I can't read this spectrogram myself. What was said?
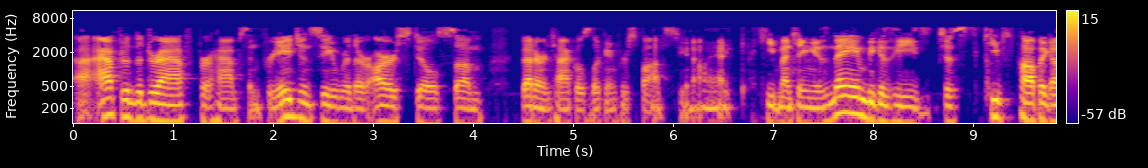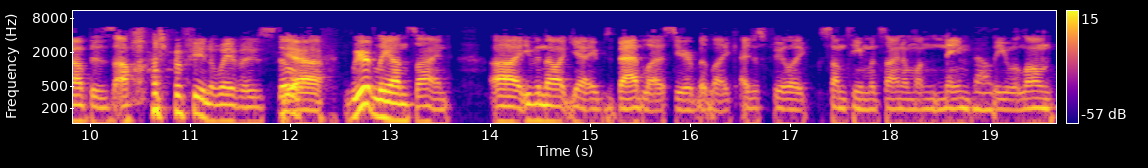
uh, after the draft, perhaps in free agency, where there are still some veteran tackles looking for spots. You know, I, I keep mentioning his name because he just keeps popping up as Alejandro Villanueva, who's still yeah. weirdly unsigned. Uh, even though, yeah, he was bad last year, but like, I just feel like some team would sign him on name value alone.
